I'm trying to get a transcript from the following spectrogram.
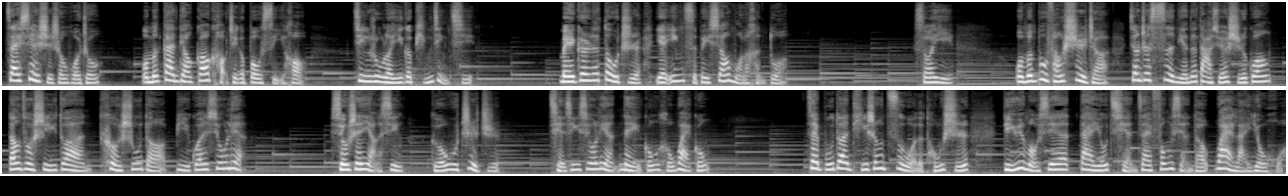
在现实生活中，我们干掉高考这个 BOSS 以后，进入了一个瓶颈期，每个人的斗志也因此被消磨了很多。所以，我们不妨试着将这四年的大学时光。当做是一段特殊的闭关修炼，修身养性、格物致知，潜心修炼内功和外功，在不断提升自我的同时，抵御某些带有潜在风险的外来诱惑。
